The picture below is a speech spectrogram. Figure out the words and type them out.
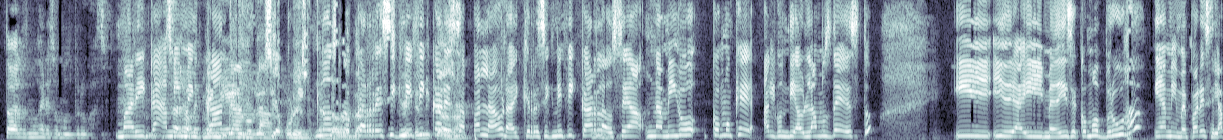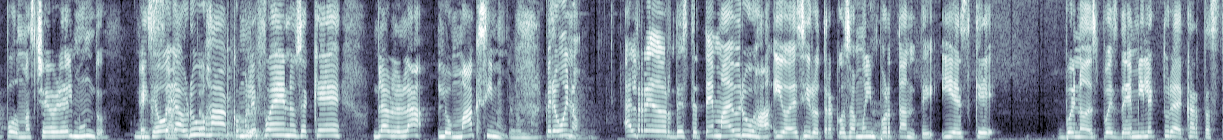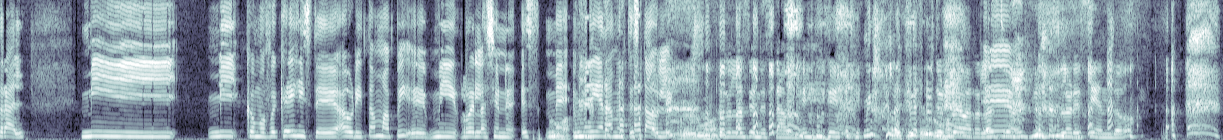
todas las mujeres somos brujas. Marica, a mí me encanta. Yo no lo decía por eso. Nos toca resignificar esa palabra, hay que resignificarla. O sea, un amigo, como que algún día hablamos de esto y, y de ahí me dice como bruja y a mí me parece el apodo más chévere del mundo. Me dice, oiga, Exacto. bruja, ¿cómo le fue? No sé qué, bla, bla, bla. Lo máximo. Lo máximo. Pero bueno, alrededor de este tema de bruja, iba a decir otra cosa muy importante y es que, bueno, después de mi lectura de carta astral, mi, mi, ¿cómo fue que dijiste ahorita, Mapi? Eh, mi relación es me- medianamente estable. Tu relación estable. Requete tu bruja. nueva relación floreciendo.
